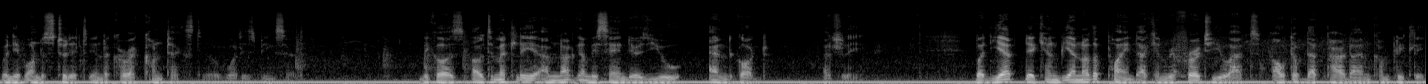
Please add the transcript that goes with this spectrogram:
when you've understood it in the correct context of what is being said. Because ultimately, I'm not going to be saying there's you and God, actually. But yet, there can be another point I can refer to you at out of that paradigm completely.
